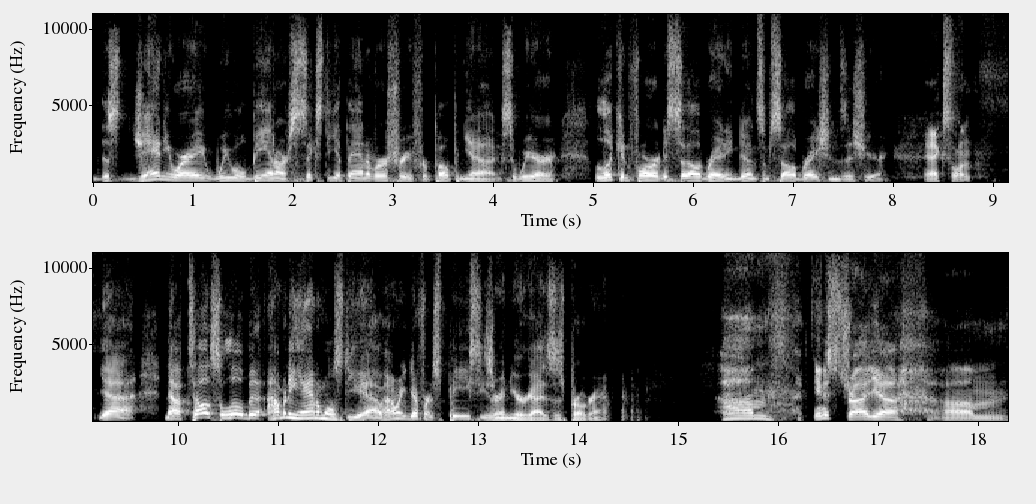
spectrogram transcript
this January. We will be in our 60th anniversary for Pope and Young, so we are looking forward to celebrating, doing some celebrations this year. Excellent. Yeah. Now tell us a little bit. How many animals do you have? How many different species are in your guys' program? Um, in Australia, um,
